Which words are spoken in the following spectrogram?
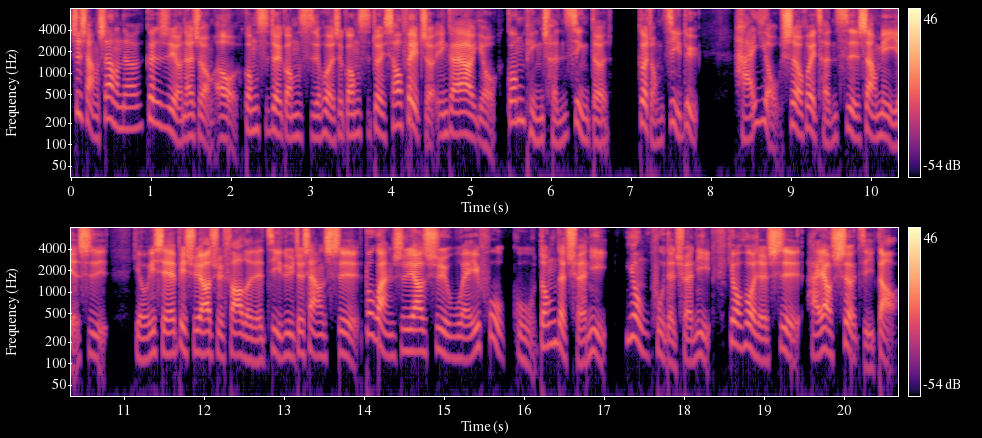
市场上呢，更是有那种哦，公司对公司或者是公司对消费者应该要有公平诚信的各种纪律，还有社会层次上面也是有一些必须要去 follow 的纪律，就像是不管是要去维护股东的权益、用户的权益，又或者是还要涉及到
